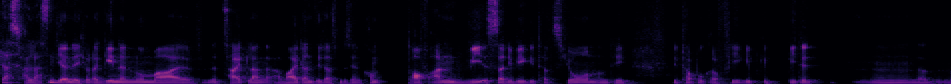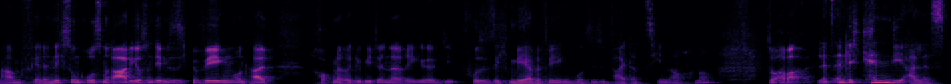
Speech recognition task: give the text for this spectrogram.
das verlassen die ja nicht oder gehen dann nur mal eine Zeit lang, erweitern sie das ein bisschen. Kommt drauf an, wie ist da die Vegetation und die, die Topografie. Gibt Gebiete, hm, da haben Pferde nicht so einen großen Radius, in dem sie sich bewegen und halt trockenere Gebiete in der Regel, die, wo sie sich mehr bewegen, wo sie weiterziehen auch. Ne? So, aber letztendlich kennen die alles.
